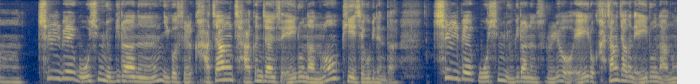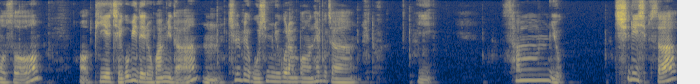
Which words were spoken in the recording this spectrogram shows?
어, 756이라는 이것을 가장 작은 자연수 a로 나누어 b의 제곱이 된다. 756이라는 수를요, a로 가장 작은 a로 나누어서 어, b의 제곱이 되려고 합니다. 음, 756을 한번 해보자. 2, 3, 6, 7, 24,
